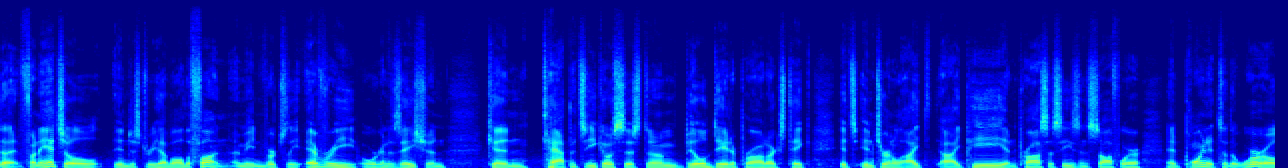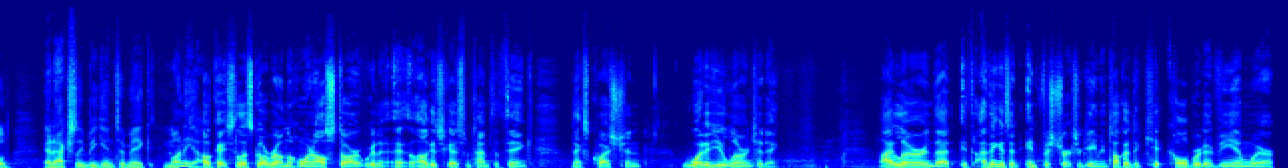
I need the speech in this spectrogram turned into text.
the financial industry have all the fun? I mean, virtually every organization can tap its ecosystem, build data products, take its internal IP and processes and software and point it to the world and actually begin to make money out. of it. Okay, so let's go around the horn. I'll start. We're gonna. uh, I'll get you guys some time to think. Next question: What did you learn today? I learned that it's, I think it's an infrastructure game. And talking to Kit Colbert at VMware,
